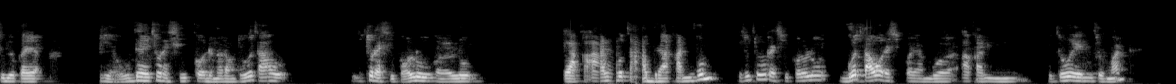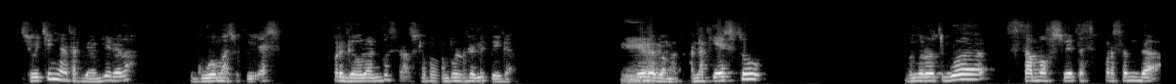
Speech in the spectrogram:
sudah kayak ya udah itu resiko dan orang tua tahu. Itu resiko lu kalau lu kecelakaan lu tabrakan pun itu tuh resiko lu. Gue tahu resiko yang gue akan ituin cuman switching yang terjadi adalah gue masuk IS pergaulan gue 180 derajat beda. Iya. beda banget. Anak IS tuh menurut gue some of sweetest person that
